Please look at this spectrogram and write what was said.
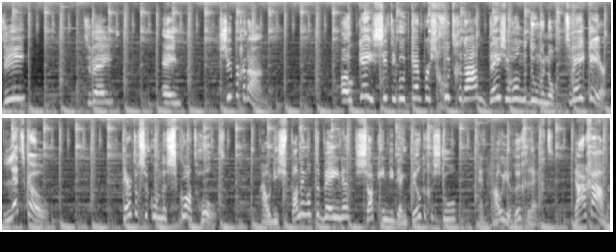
3, 2, 1. Super gedaan. Oké, City Bootcampers, goed gedaan. Deze ronde doen we nog twee keer. Let's go! 30 seconden squat hold. Hou die spanning op de benen, zak in die denkbeeldige stoel en hou je rug recht. Daar gaan we.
